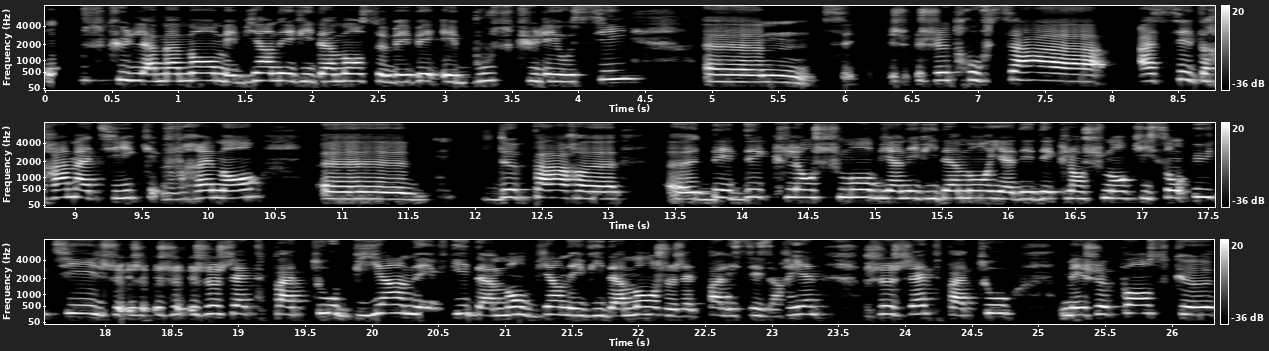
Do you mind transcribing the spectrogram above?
On bouscule la maman, mais bien évidemment, ce bébé est bousculé aussi. Euh, je trouve ça assez dramatique, vraiment, euh, de par euh, des déclenchements, bien évidemment, il y a des déclenchements qui sont utiles. Je, je, je, jette pas tout, bien évidemment, bien évidemment, je jette pas les césariennes, je jette pas tout, mais je pense que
